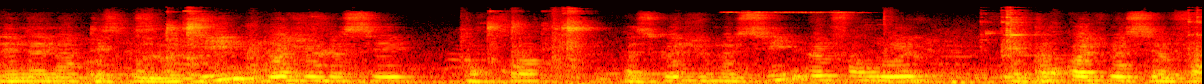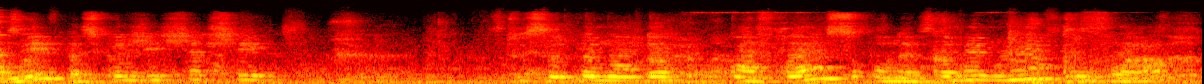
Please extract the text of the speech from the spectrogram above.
les nanotechnologies. Moi, je le sais. Pourquoi? Parce que je me suis informé. Et pourquoi je me suis informé? Parce que j'ai cherché. Tout simplement. Donc, en France, on a quand même le pouvoir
